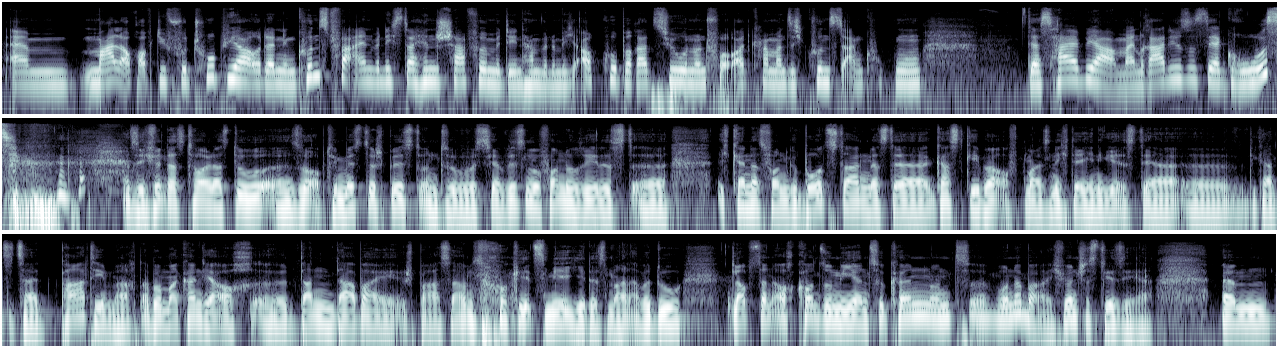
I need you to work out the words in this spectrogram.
ähm, mal auch auf die Fotopia oder in den Kunstverein, wenn ich es dahin schaffe. Mit denen haben wir nämlich auch Kooperationen und vor Ort kann man sich Kunst angucken. Deshalb ja, mein Radius ist sehr groß. Also ich finde das toll, dass du äh, so optimistisch bist und du wirst ja wissen, wovon du redest. Äh, ich kenne das von Geburtstagen, dass der Gastgeber oftmals nicht derjenige ist, der äh, die ganze Zeit Party macht, aber man kann ja auch äh, dann dabei Spaß haben. So geht's mir jedes Mal. Aber du glaubst dann auch konsumieren zu können und äh, wunderbar. Ich wünsche es dir sehr. Ähm,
